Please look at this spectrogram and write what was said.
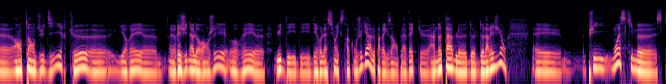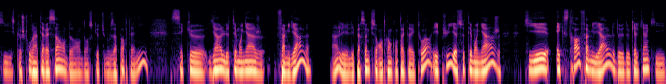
euh, entendu dire que il y aurait Régina Loranger aurait eu des, relations extra-conjugales par exemple avec un notable de, la région. Puis moi, ce, qui me, ce, qui, ce que je trouve intéressant dans, dans ce que tu nous apportes, Annie, c'est qu'il y a le témoignage familial, hein, les, les, personnes qui sont rentrées en contact avec toi, et puis il y a ce témoignage qui est extra-familial, de, quelqu'un qui,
